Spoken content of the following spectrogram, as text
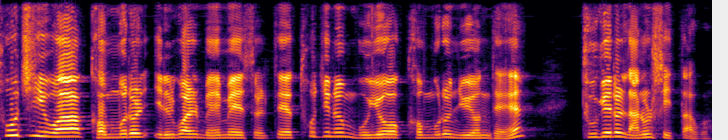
토지와 건물을 일괄 매매했을 때 토지는 무효, 건물은 유효인데 두 개를 나눌 수 있다고.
